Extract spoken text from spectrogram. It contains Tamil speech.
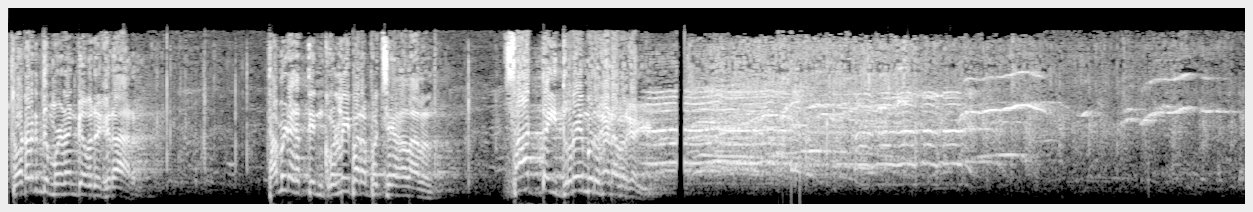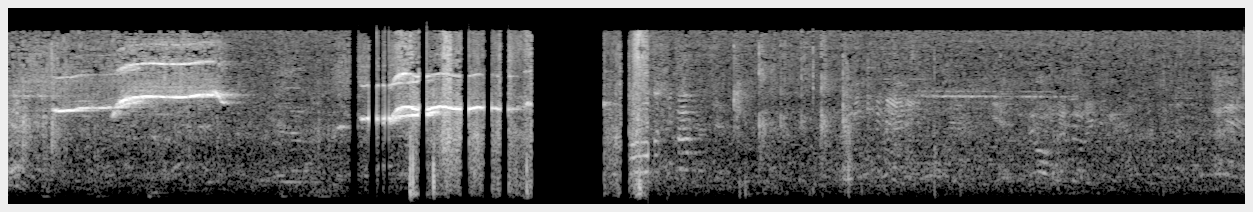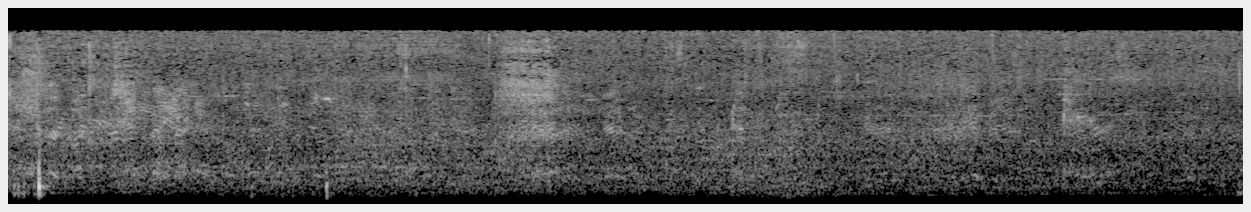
தொடர்ந்து முழங்க வருகிறார். தமிழகத்தின் கொள்ளை பரப்பு செயலாளர் சாட்டை துரைமுருகன் அவர்கள்.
